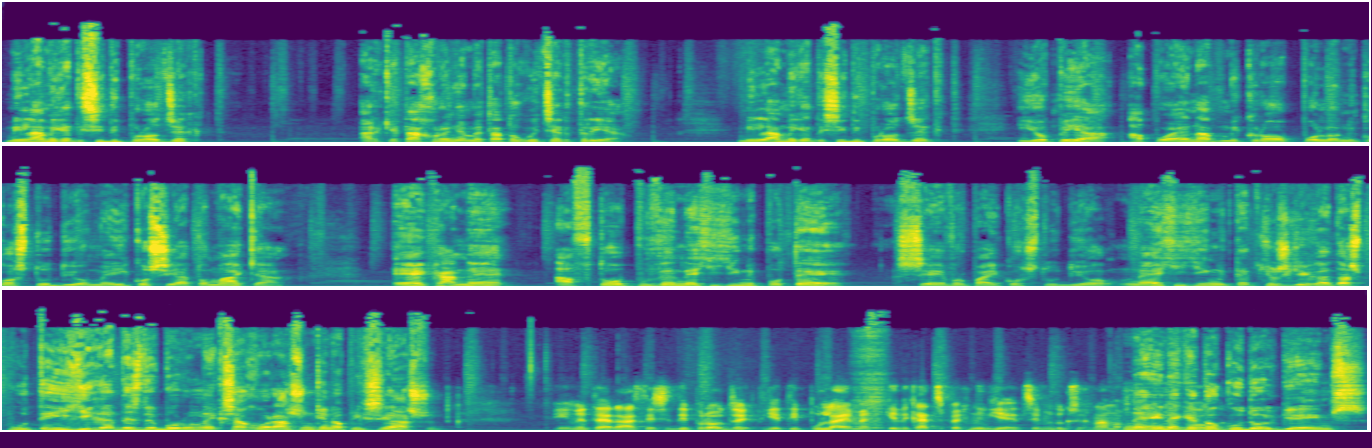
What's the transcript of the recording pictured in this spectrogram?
Μιλάμε για τη CD Projekt αρκετά χρόνια μετά το Witcher 3. Μιλάμε για τη CD Projekt η οποία από ένα μικρό πολωνικό στούντιο με 20 ατομάκια έκανε αυτό που δεν έχει γίνει ποτέ σε ευρωπαϊκό στούντιο να έχει γίνει τέτοιος γίγαντας που ούτε οι γίγαντες δεν μπορούν να εξαγοράσουν και να πλησιάσουν. Είναι τεράστια CD Projekt γιατί πουλάει μέχρι και δικά της παιχνίδια έτσι, μην το ξεχνάμε αυτό. Ναι, με είναι και GOG. το Good Old Games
